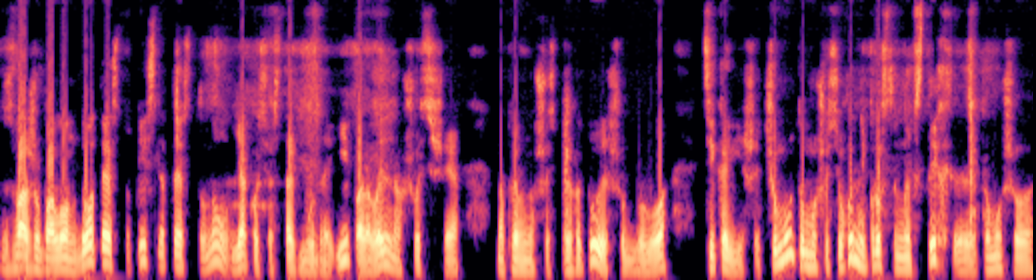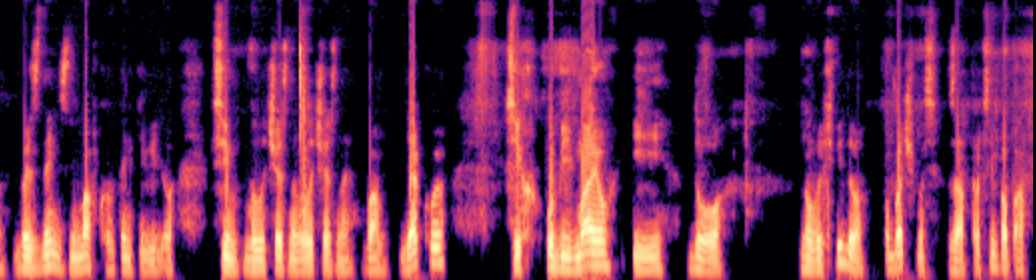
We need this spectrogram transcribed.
зважу балон до тесту, після тесту. Ну, якось ось так буде. І паралельно щось ще, напевно, щось приготую, щоб було цікавіше. Чому? Тому що сьогодні просто не встиг, е, тому що весь день знімав коротеньке відео. Всім величезне, величезне вам дякую. Всіх обіймаю і до нових відео. Побачимось завтра. Всім па-па.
